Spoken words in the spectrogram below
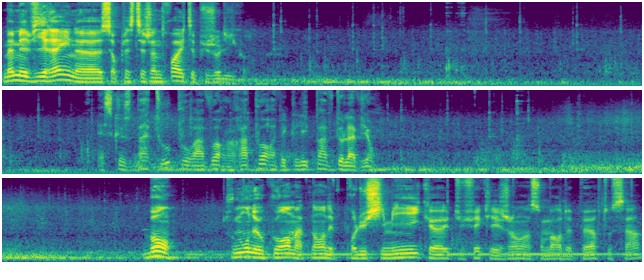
Même Heavy Rain euh, sur PlayStation 3 était plus joli quoi. Est-ce que ce bateau pourrait avoir un rapport avec l'épave de l'avion? Bon, tout le monde est au courant maintenant des produits chimiques, euh, du fait que les gens sont morts de peur, tout ça.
